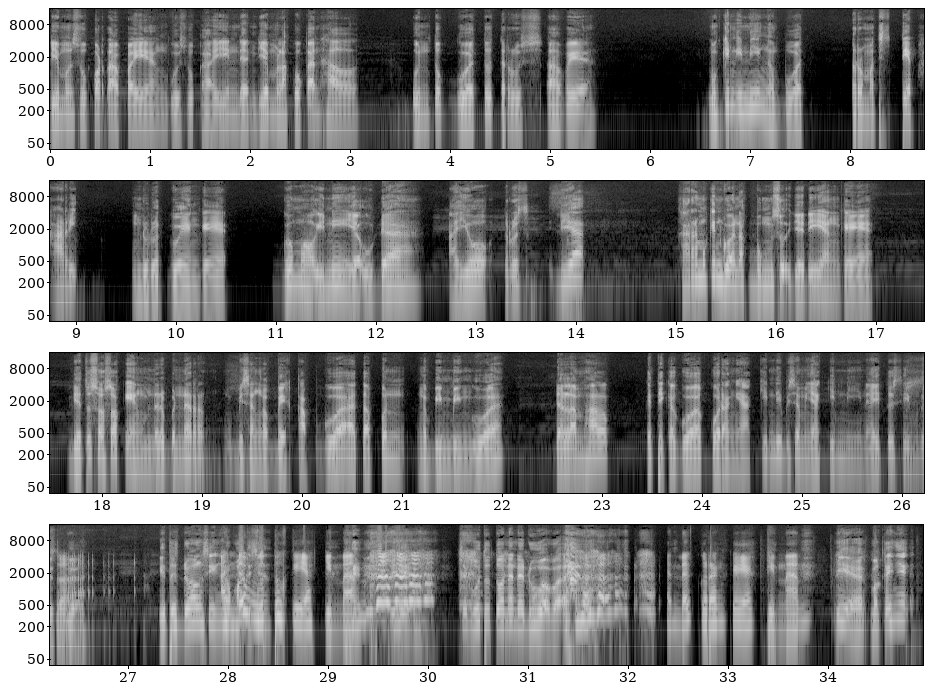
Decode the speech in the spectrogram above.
Dia mensupport apa yang gue sukain dan dia melakukan hal untuk gue tuh terus apa ya mungkin ini yang ngebuat romantis tiap hari menurut gue yang kayak gue mau ini ya udah ayo. Terus dia karena mungkin gue anak bungsu jadi yang kayak dia tuh sosok yang bener-bener bisa nge-backup gue ataupun ngebimbing gue dalam hal ketika gue kurang yakin dia bisa meyakini. Nah itu sih menurut gue itu doang sih anda butuh keyakinan. Iya saya butuh tuan ada dua pak. Anda kurang keyakinan. Iya makanya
